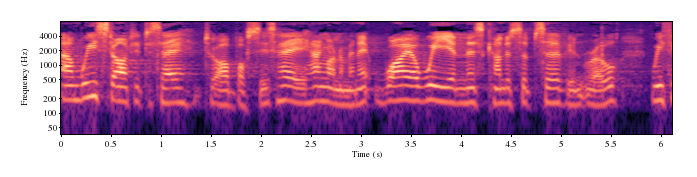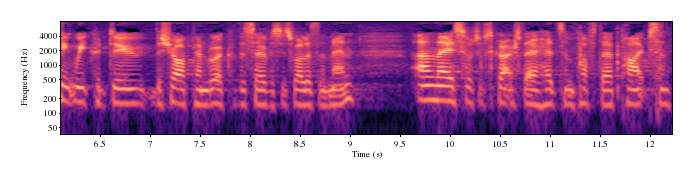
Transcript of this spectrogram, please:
and we started to say to our bosses, hey, hang on a minute, why are we in this kind of subservient role? We think we could do the sharp end work of the service as well as the men. And they sort of scratched their heads and puffed their pipes and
